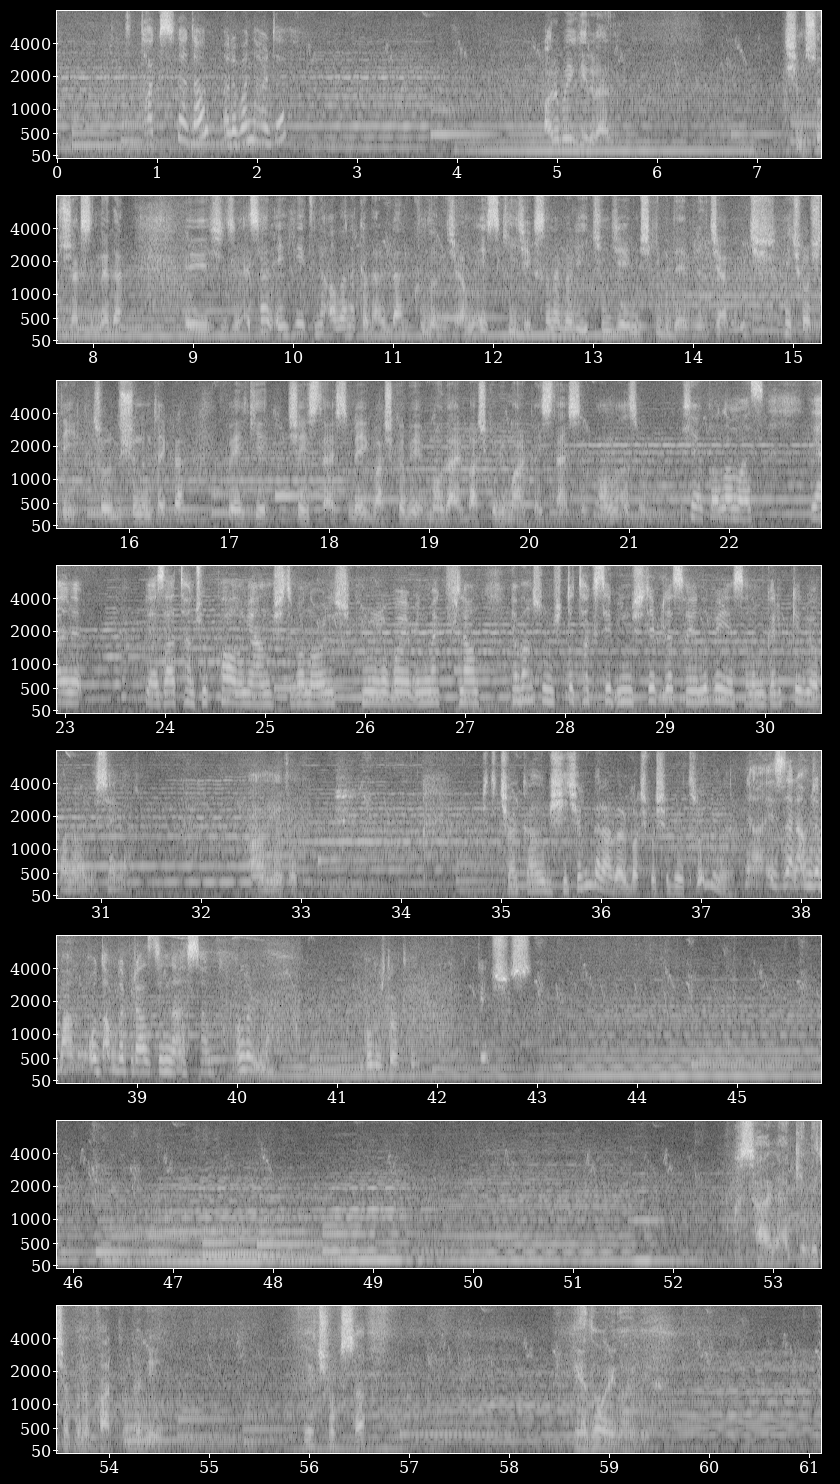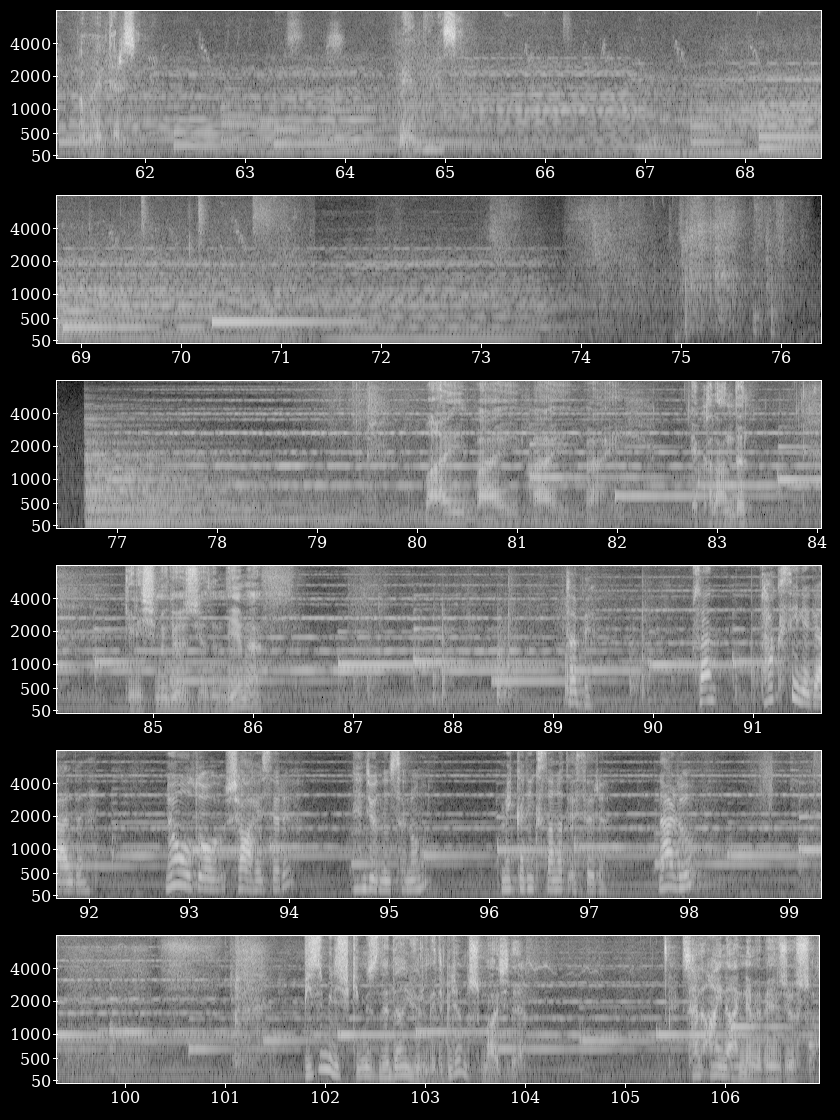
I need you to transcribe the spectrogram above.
taksi neden? Araba nerede? Arabayı geri verdim. Şimdi soracaksın neden? Ee, şimdi sen ehliyetini alana kadar ben kullanacağım. Eskiyecek. Sana böyle ikinci elmiş gibi devredeceğim. Hiç, hiç hoş değil. Sonra düşündüm tekrar. Belki şey istersin. Belki başka bir model, başka bir marka istersin. Olmaz mı? Yok olamaz. Yani ya zaten çok pahalı gelmişti bana öyle süper arabaya binmek falan. Ya ben sonuçta taksiye binmişliği bile sayılı bir insanım. Garip geliyor bana öyle şeyler. Anladım. Çay kahve bir şey içelim beraber baş başa bir oturalım mı? Ya İzler amca ben odamda biraz dinlensem olur mu? Olur tatlım. Görüşürüz. Bu kız hala kendi çapının farkında değil. Ya çok saf ya da oyun oynuyor. Ama. Enteresan. Vay vay. Yakalandın. Gelişimi gözlüyordun değil mi? Tabii. Sen taksiyle geldin. Ne oldu o şahesere? Ne diyordun sen onu? Mekanik sanat eseri. Nerede o? Bizim ilişkimiz neden yürümedi biliyor musun Macide? Sen aynı anneme benziyorsun.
